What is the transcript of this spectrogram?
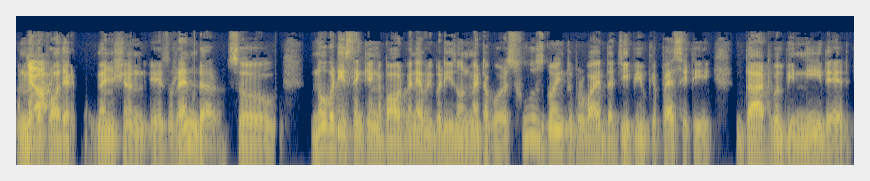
another yeah. project I mentioned is render so nobody is thinking about when everybody is on metaverse who's going to provide the gpu capacity that will be needed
